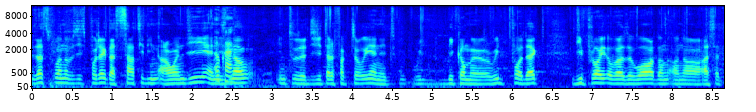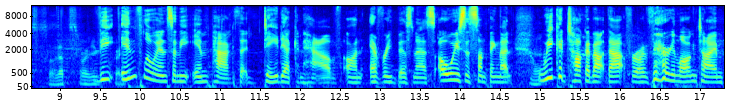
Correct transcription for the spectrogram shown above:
That's one of these projects that started in R&D and Okay. is now into the digital factory, and it will become a real product deployed over the world on, on our assets. So that's very The great. influence and the impact that data can have on every business always is something that Yeah. we could talk about that for a very long time.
